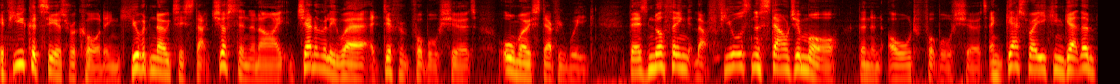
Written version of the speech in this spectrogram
If you could see us recording, you would notice that Justin and I generally wear a different football shirt almost every week. There's nothing that fuels nostalgia more than an old football shirt. And guess where you can get them?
